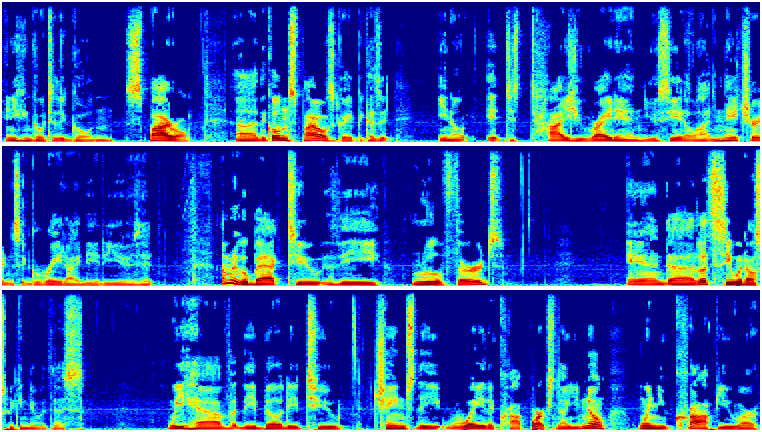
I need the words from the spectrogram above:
And you can go to the golden spiral. Uh, the golden spiral is great because it, you know, it just ties you right in. You see it a lot in nature, and it's a great idea to use it. I'm going to go back to the rule of thirds, and uh, let's see what else we can do with this we have the ability to change the way the crop works. Now you know when you crop you are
